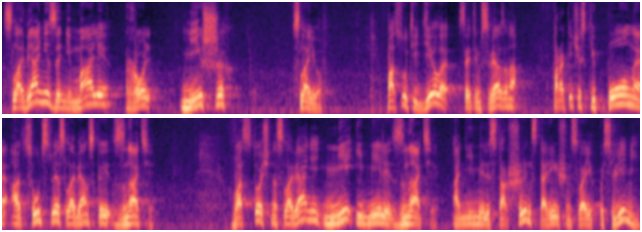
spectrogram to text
славяне занимали роль низших слоев. По сути дела, с этим связано практически полное отсутствие славянской знати. Восточнославяне не имели знати, они имели старшин, старейшин своих поселений,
